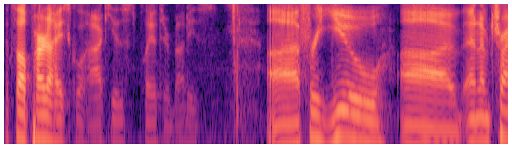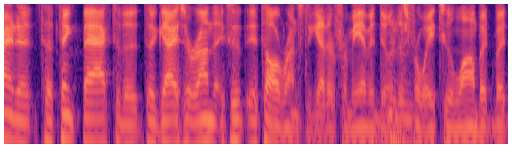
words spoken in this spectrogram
that's all part of high school hockey is to play with your buddies. Uh, for you, uh, and I'm trying to, to think back to the, the guys around. The, it, all runs together for me. I've been doing this Mhm. for way too long, but but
